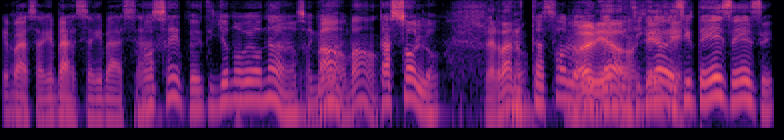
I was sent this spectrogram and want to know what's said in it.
¿Qué pasa? ¿Qué pasa? ¿Qué pasa? No sé, pero yo no veo nada. O sea que Vamos, vamos. Estás solo. ¿Verdad, no? Estás solo. Ahorita, olvidado, Ni siquiera sí. decirte ese, ese.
